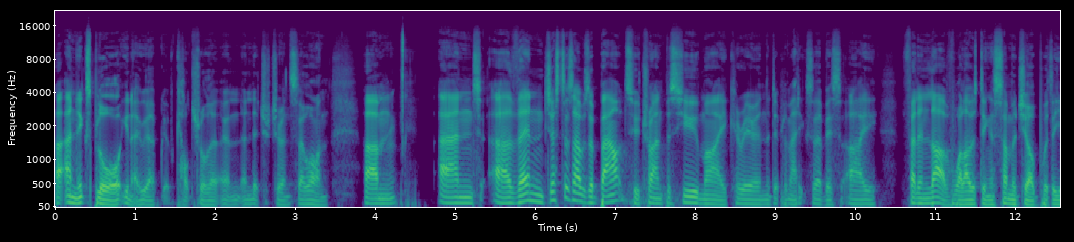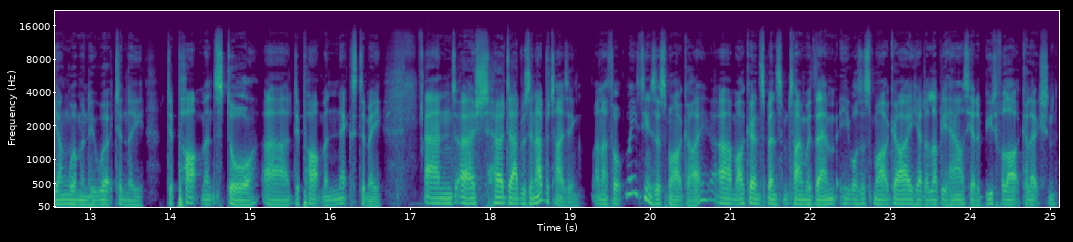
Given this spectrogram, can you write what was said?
uh, and explore, you know, uh, cultural and, and, literature and so on. Um, and uh, then, just as I was about to try and pursue my career in the diplomatic service, I fell in love while I was doing a summer job with a young woman who worked in the department store uh, department next to me. And uh, her dad was in advertising. And I thought, well, he seems a smart guy. Um, I'll go and spend some time with them. He was a smart guy. He had a lovely house. He had a beautiful art collection.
